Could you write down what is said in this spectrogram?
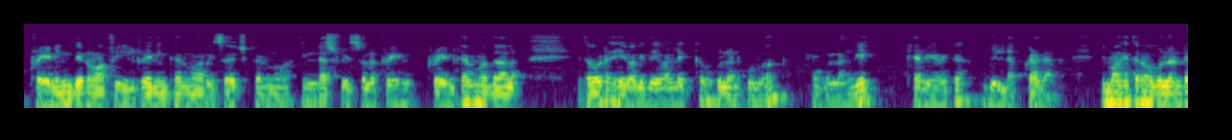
ට්‍රේනිං දෙනවා ෆිල් ට්‍රේනිං කරනවා රිසර්ච් කරනවා ඉන්ඩස්ට්‍රීස් වල ට්‍රේන් ට්‍රේන් කරනවා දාලා එතකොට ඒ වගේ දේවල් එක්ක ඔයගොල්ලන්ට පුළුවන් ඔයගොල්ලන්ගේ කැරියර් එක බිල්ඩ් අප් කරගන්න. ඉතින් මම හිතනවා ඔයගොල්ලන්ට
